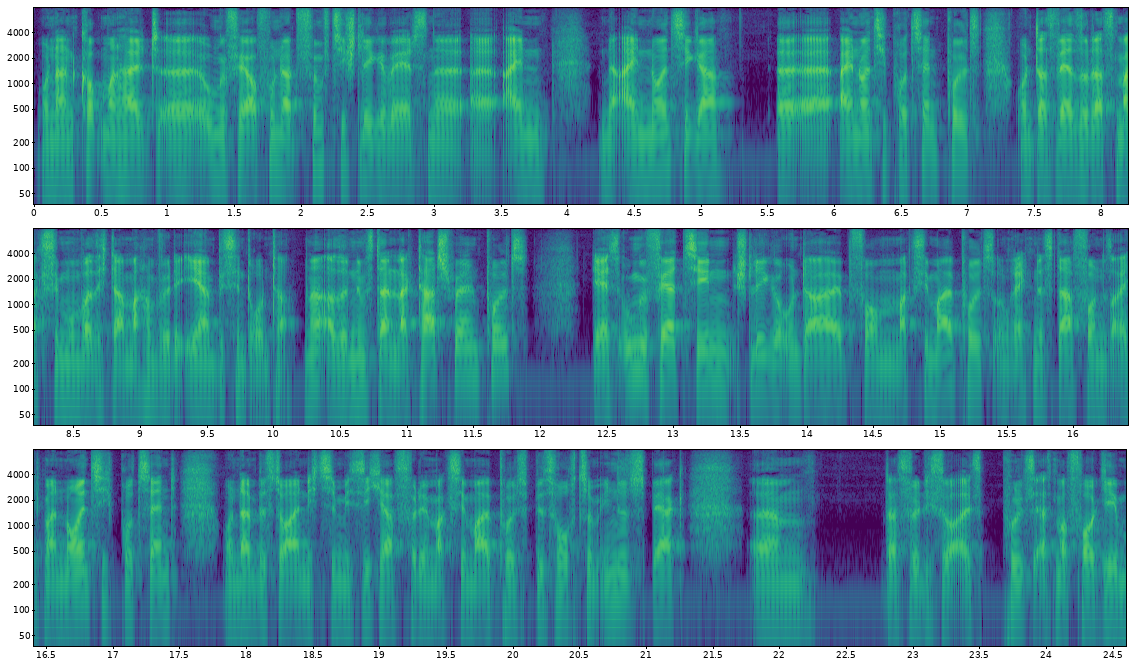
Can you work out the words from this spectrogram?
Und dann kommt man halt äh, ungefähr auf 150 Schläge, wäre jetzt eine, äh, ein, eine 91er äh, 91% Puls und das wäre so das Maximum, was ich da machen würde, eher ein bisschen drunter. Ne? Also nimmst deinen Laktatschwellenpuls, der ist ungefähr 10 Schläge unterhalb vom Maximalpuls und rechnest davon, sag ich mal, 90% und dann bist du eigentlich ziemlich sicher für den Maximalpuls bis hoch zum Inselsberg. Ähm, das würde ich so als Puls erstmal vorgeben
